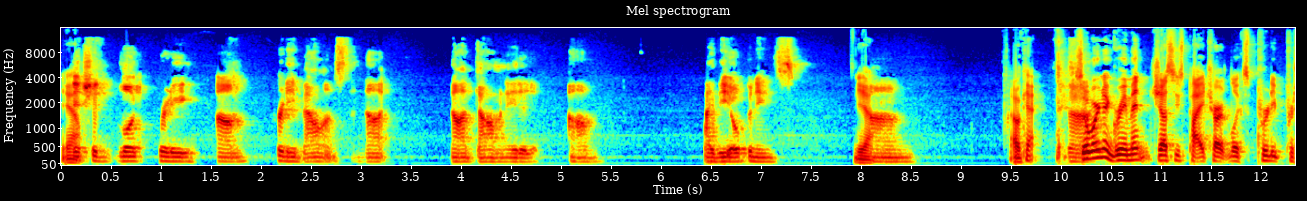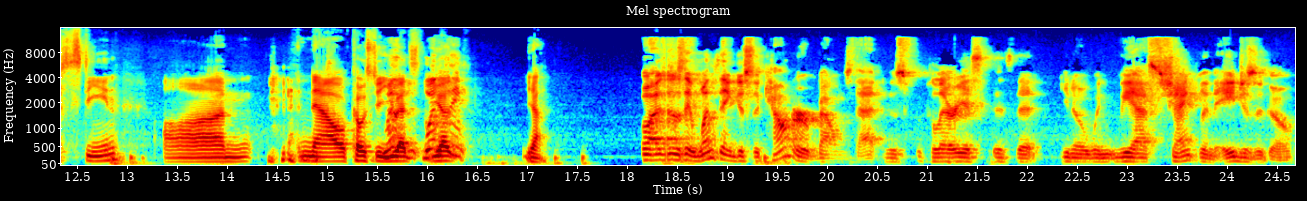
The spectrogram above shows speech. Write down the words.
Yeah. it should look pretty um, pretty balanced and not not dominated um, by the openings. Yeah. Um, Okay. that- So we're in agreement. Jesse's pie chart looks pretty pristine. Um, now, Kostya, you had, one you had thing. yeah. Well, I was going to say one thing just to counterbalance that was hilarious is that you know when we asked Shankland ages ago,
